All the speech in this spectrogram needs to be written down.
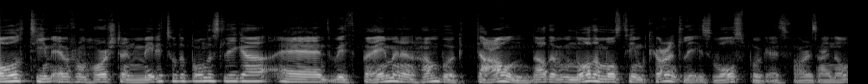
no team ever from Holstein made it to the Bundesliga. And with Bremen and Hamburg down, now the northernmost team currently is Wolfsburg, as far as I know.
